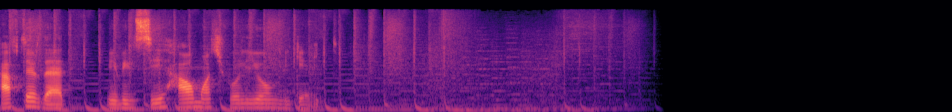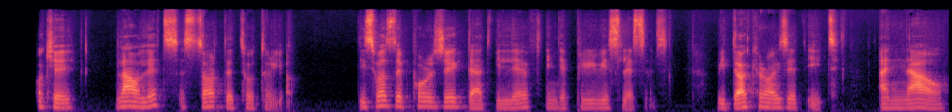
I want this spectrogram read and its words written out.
After that, we will see how much volume we gained. Okay, now let's start the tutorial. This was the project that we left in the previous lessons. We dockerized it and now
